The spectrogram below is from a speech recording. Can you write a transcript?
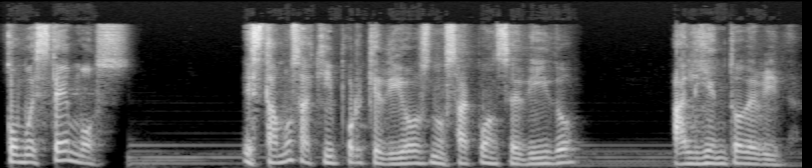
como estemos. Estamos aquí porque Dios nos ha concedido aliento de vida.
